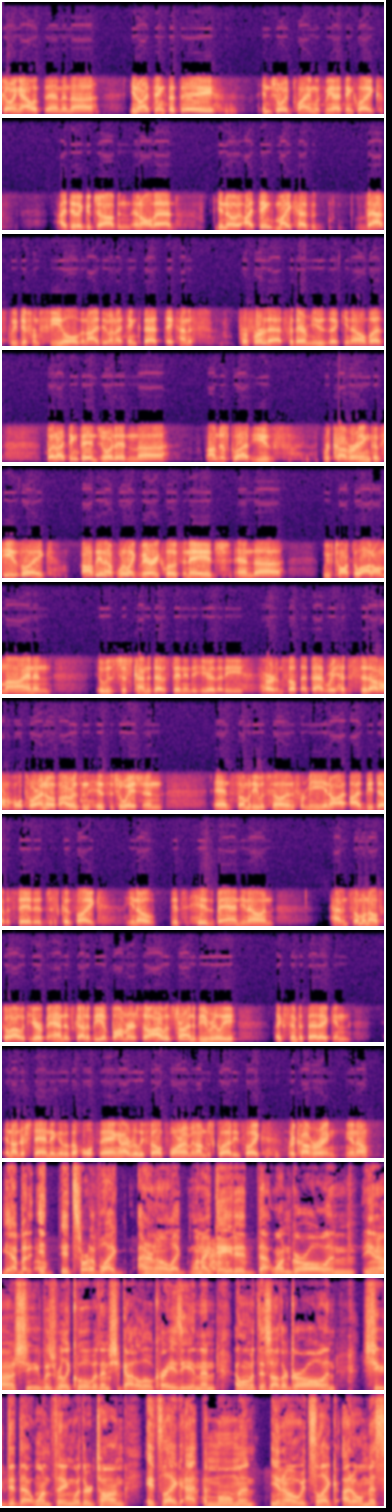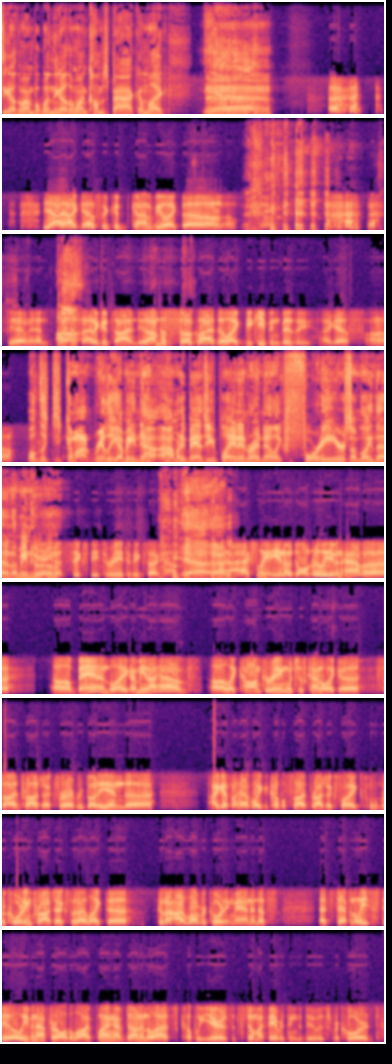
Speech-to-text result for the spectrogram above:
going out with them, and uh, you know, I think that they enjoyed playing with me. I think like I did a good job and, and all that. You know, I think Mike has a vastly different feel than I do, and I think that they kind of prefer that for their music. You know, but but I think they enjoyed it, and uh, I'm just glad he's recovering because he's like, oddly enough, we're like very close in age, and uh, we've talked a lot online, and it was just kind of devastating to hear that he hurt himself that bad, where he had to sit out on a whole tour. I know if I was in his situation and somebody was filling in for me, you know, I, I'd be devastated just because, like, you know, it's his band, you know, and having someone else go out with your band has got to be a bummer. So I was trying to be really like sympathetic and and understanding of the whole thing, and I really felt for him, and I'm just glad he's like recovering, you know. Yeah, but it, it's sort of like I don't know, like when I dated that one girl, and you know she was really cool, but then she got a little crazy, and then I went with this other girl, and she did that one thing with her tongue. It's like at the moment, you know, it's like I don't miss the other one, but when the other one comes back, I'm like, yeah, Yeah, I guess it could kind of be like that. I don't know. Yeah, yeah man. I just had a good time, dude. I'm just so glad to like be keeping busy. I guess I don't know. Well, come on, really? I mean, how, how many bands are you playing in right now? Like forty or something like that? I mean, who? Yeah, you know, 63 to be exact now. Yeah, I, uh, I actually, you know, don't really even have a a band. Like, I mean, I have uh, like Conquering, which is kind of like a side project for everybody, and uh, I guess I have like a couple side projects, like recording projects that I like to, because I, I love recording, man, and that's that's definitely still, even after all the live playing I've done in the last couple of years, it's still my favorite thing to do is record.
